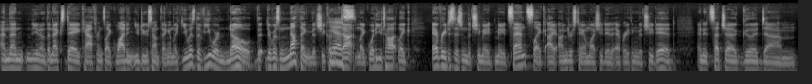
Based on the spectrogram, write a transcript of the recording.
And then you know the next day, Kathryn's like, "Why didn't you do something?" And like you as the viewer know that there was nothing that she could have done. Like, what do you taught? Like, every decision that she made made sense. Like, I understand why she did everything that she did, and it's such a good. Um,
